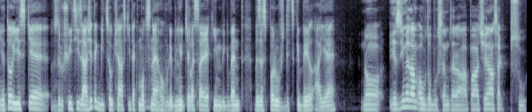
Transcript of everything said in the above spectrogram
Je to jistě vzrušující zážitek být součástí tak mocného hudebního tělesa, jakým Big Band bez zesporu vždycky byl a je? No, jezdíme tam autobusem teda páče nás jak psu.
